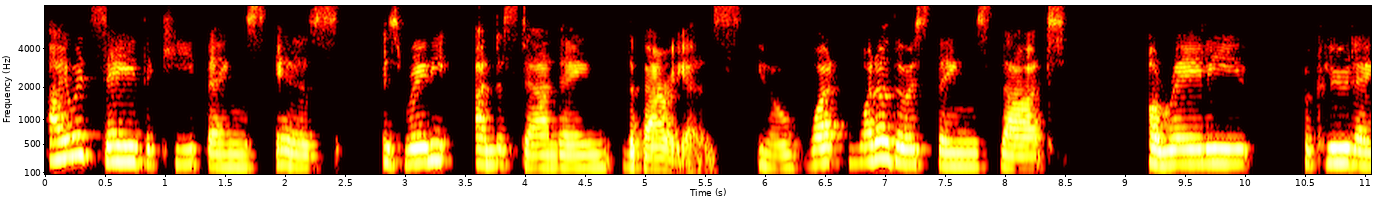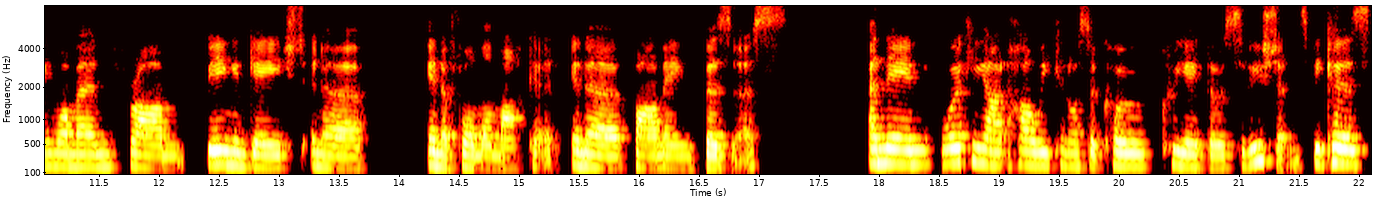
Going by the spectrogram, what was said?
I would say the key things is is really understanding the barriers. You know, what what are those things that are really precluding women from being engaged in a in a formal market, in a farming business? And then working out how we can also co-create those solutions because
